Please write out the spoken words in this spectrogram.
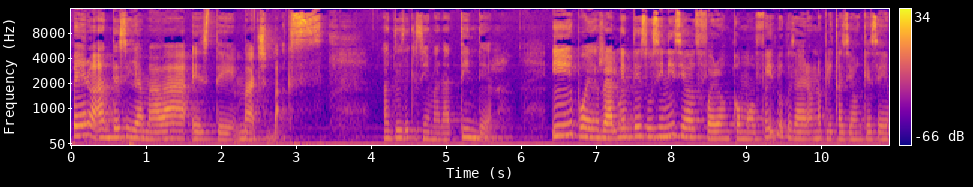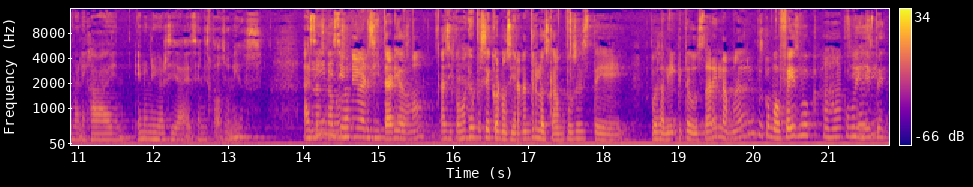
pero antes se llamaba este Matchbox. Antes de que se llamara Tinder. Y pues realmente sus inicios fueron como Facebook, o sea, era una aplicación que se manejaba en, en universidades en Estados Unidos. Así los inició. universitarios, ¿no? Así como que pues, se conocieran entre los campus, este, pues alguien que te gustara y la madre, pues como Facebook, ajá, como Sí, dijiste.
